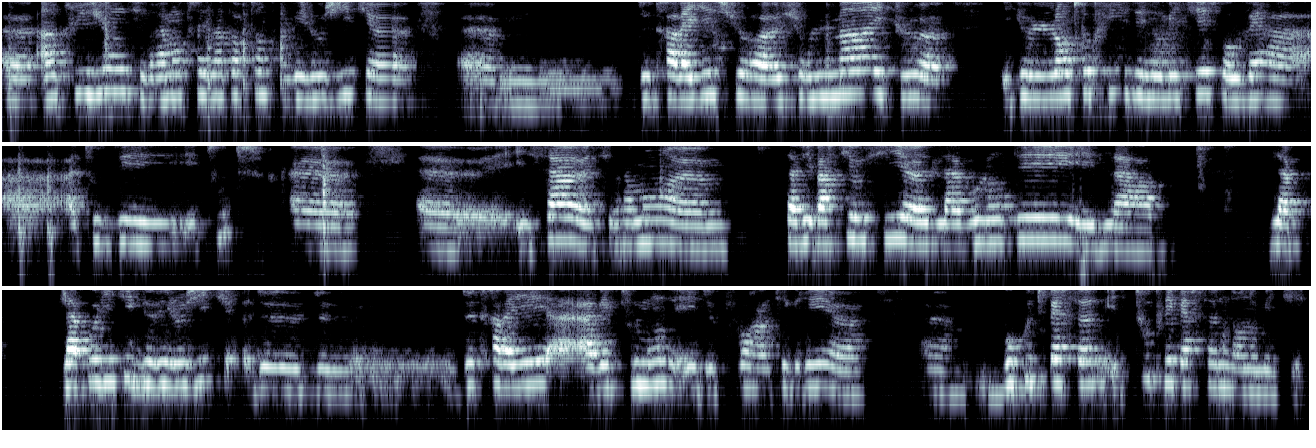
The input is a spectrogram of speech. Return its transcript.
inclusion. C'est vraiment très important pour Vélogique de travailler sur, sur l'humain et que, que l'entreprise et nos métiers soient ouverts à, toutes et, toutes. et ça, c'est vraiment, ça fait partie aussi de la volonté et de la, la, la politique de Vélogique de, de de travailler avec tout le monde et de pouvoir intégrer euh, euh, beaucoup de personnes et toutes les personnes dans nos métiers.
